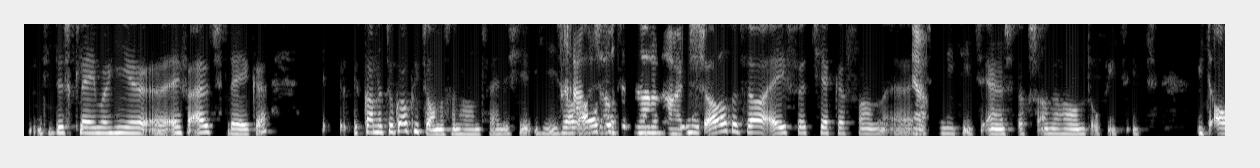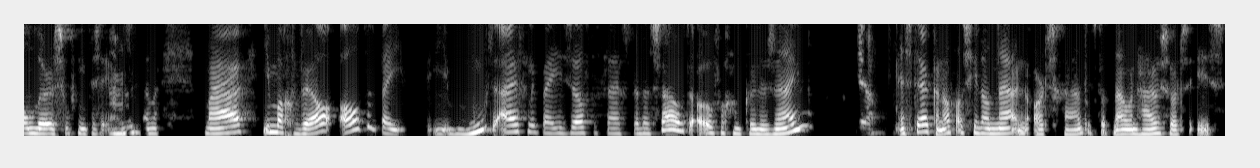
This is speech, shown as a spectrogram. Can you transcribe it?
die disclaimer hier even uitspreken. Er kan natuurlijk ook iets anders aan de hand zijn, dus je, je zal dus altijd altijd naar een je arts. moet altijd wel even checken van, Ja. is er niet iets ernstigs aan de hand of iets, iets, iets anders, hoeft niet per se te zijn. Maar je mag wel altijd bij, je moet eigenlijk bij jezelf de vraag stellen, zou het de overgang kunnen zijn? Ja. En sterker nog, als je dan naar een arts gaat, of dat nou een huisarts is,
